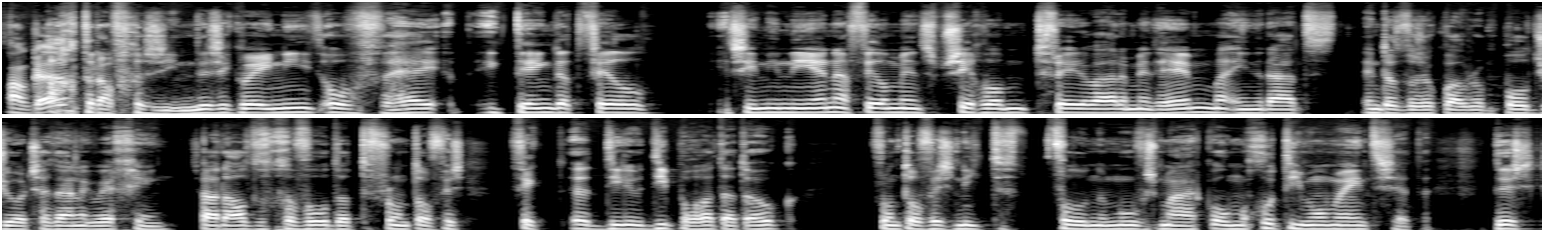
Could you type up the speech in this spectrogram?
Oké. Achteraf gezien. Dus ik weet niet of hij... Ik denk dat veel... In Indiana veel mensen op zich wel tevreden waren met hem. Maar inderdaad... En dat was ook waarom Paul George uiteindelijk wegging. Ze hadden altijd het gevoel dat de front office... Uh, Diepo had dat ook. Front office niet voldoende moves maken om een goed team omheen te zetten. Dus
